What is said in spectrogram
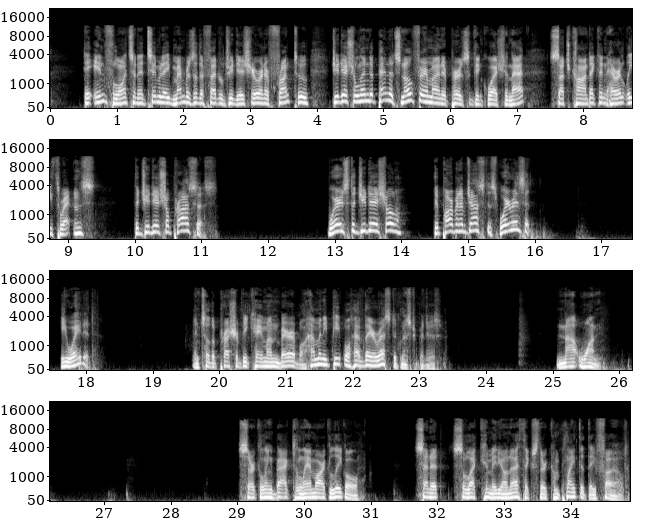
to influence and intimidate members of the federal judiciary are an affront to judicial independence. No fair minded person can question that. Such conduct inherently threatens the judicial process. Where's the judicial Department of Justice? Where is it? He waited until the pressure became unbearable. How many people have they arrested, Mr. Producer? Not one. Circling back to Landmark Legal, Senate Select Committee on Ethics, their complaint that they filed.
